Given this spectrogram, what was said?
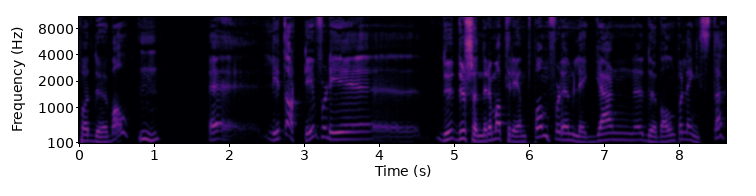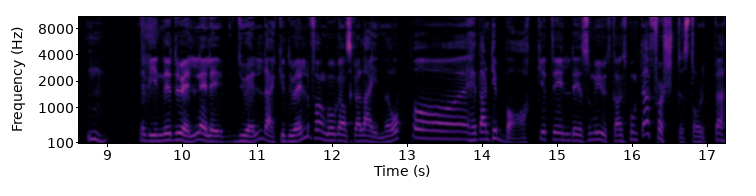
på et dødball. Mm. Eh, litt artig, fordi eh, du, du skjønner de har trent på den, for de legger den dødballen på lengste. Mhm. Vinner duellen, eller duell, det er ikke duell, for han går ganske aleine opp. Og header han tilbake til det som i utgangspunktet er første stolpe.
